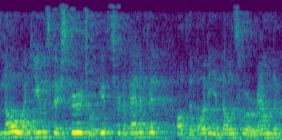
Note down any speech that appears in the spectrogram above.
know, and use their spiritual gifts for the benefit of the body and those who are around them.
